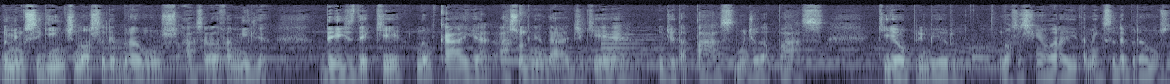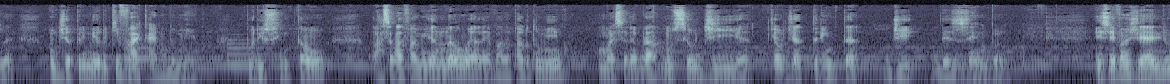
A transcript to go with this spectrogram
Domingo seguinte nós celebramos a Sagrada Família, desde que não caia a solenidade que é o Dia da Paz, o Dia da Paz, que é o primeiro. Nossa Senhora aí também celebramos, né? No dia primeiro que vai cair no domingo. Por isso, então, a Sagrada Família não é levada para o domingo, mas celebrada no seu dia, que é o dia 30 de dezembro. Esse evangelho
